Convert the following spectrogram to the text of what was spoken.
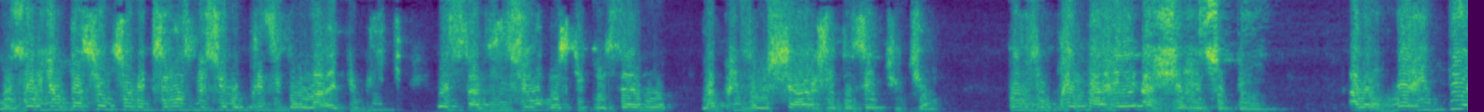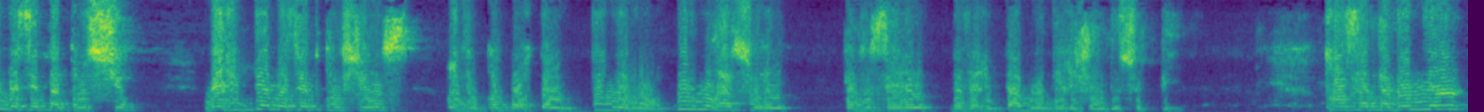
les orientations de son Excellence, Monsieur le Président de la République, et sa vision en ce qui concerne la prise en charge des étudiants, pour vous préparer à gérer ce pays. Alors, méritez de cette attention, méritez de cette confiance en vous comportant dignement, pour nous rassurer que vous serez de véritables dirigeants de ce pays. Transacademia,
